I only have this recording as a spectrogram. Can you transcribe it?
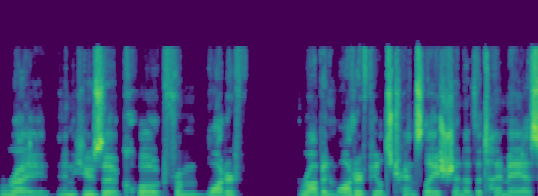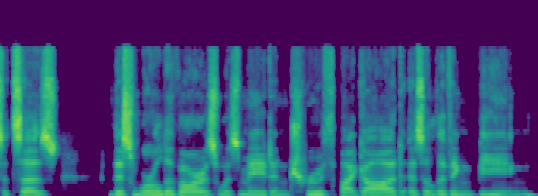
Right. And here's a quote from Water Robin Waterfield's translation of the Timaeus. It says, This world of ours was made in truth by God as a living being,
